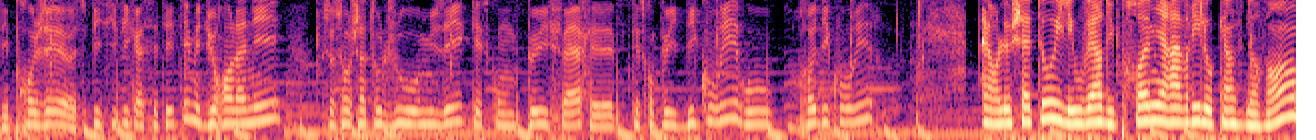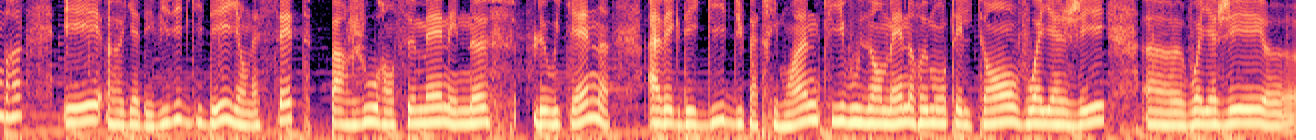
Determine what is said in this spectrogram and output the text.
des projets euh, spécifiques à cet été, mais durant l'année, que ce soit au château de Joux ou au musée, qu'est-ce qu'on peut y faire? Qu'est-ce qu'on peut y découvrir ou redécouvrir? Alors le château, il est ouvert du 1er avril au 15 novembre et il y a des visites guidées, il y en a 7 par jour en semaine et 9 le week-end avec des guides du patrimoine qui vous emmènent remonter le temps, voyager, euh, voyager euh,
